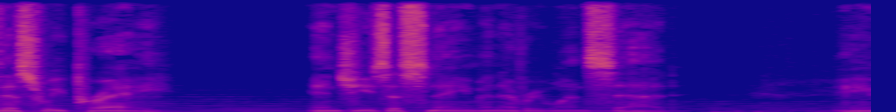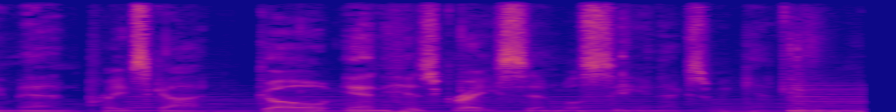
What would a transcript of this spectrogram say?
This we pray in Jesus' name. And everyone said, Amen. Praise God. Go in his grace, and we'll see you next weekend.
